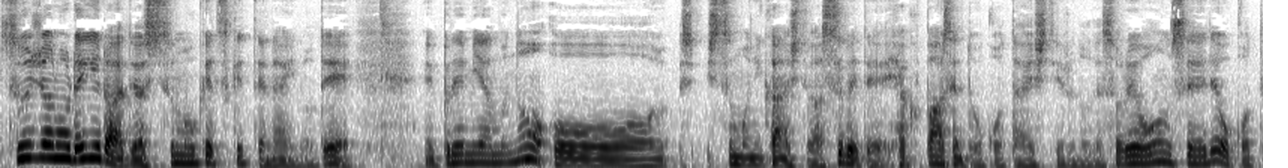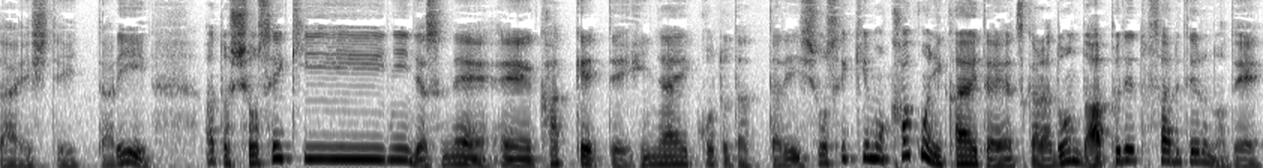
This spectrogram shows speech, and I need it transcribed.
通常のレギュラーでは質問を受け付けてないのでプレミアムの質問に関しては全て100%お答えしているのでそれを音声でお答えしていったりあと書籍にですね、えー、書けていないことだったり書籍も過去に書いたやつからどんどんアップデートされているので、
